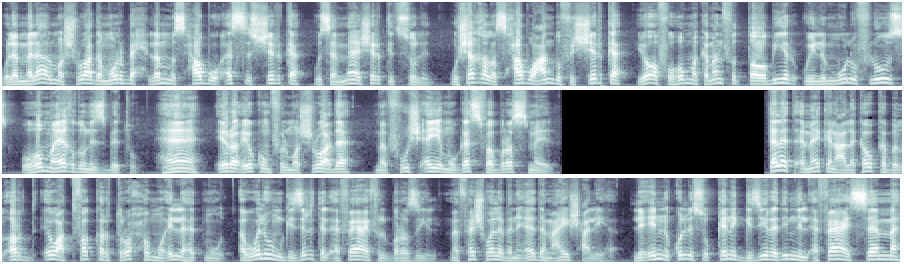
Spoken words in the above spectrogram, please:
ولما لقى المشروع ده مربح لم أصحابه وأسس شركة وسماها شركة سوليد. وشغل أصحابه عنده في الشركة يقفوا هم كمان في الطوابير ويلموا له فلوس وهم ياخدوا نسبتهم. ها إيه رأيكم في المشروع ده؟ مفهوش أي مجازفة برأس مال. تلات أماكن على كوكب الأرض اوعى تفكر تروحهم وإلا هتموت. أولهم جزيرة الأفاعي في البرازيل. ما فيهاش ولا بني آدم عايش عليها. لأن كل سكان الجزيرة دي من الأفاعي السامة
